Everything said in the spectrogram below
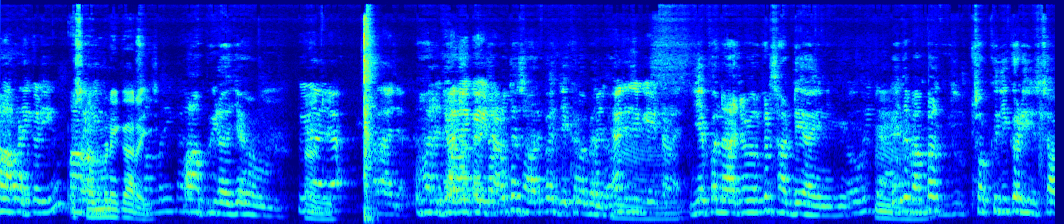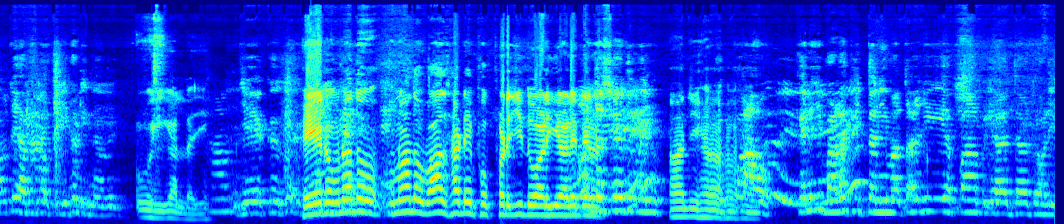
ਆਵਾਂ। ਆਪਣੀ ਗਲੀ ਨੂੰ। ਸਾਹਮਣੇ ਘਰ ਹੈ ਜੀ। ਆ ਪੀੜਾ ਜਿਹਾ। ਪੀੜਾ ਜਾ ਰਾਜਾ ਹਰ ਜਾਣਾ ਪੈਂਦਾ ਪਤਾ ਸਾਰੇ ਪਰ ਦੇਖਣਾ ਪੈਂਦਾ ਹਾਂਜੀ ਗੇਟ ਵਾਲਾ। ਜੇ ਆਪਾਂ ਨਾ ਜਾਵਾਂ ਕਰ ਸਾਡੇ ਆਏ ਨਹੀਂ ਇਹ ਤਾਂ ਬਾਬਾ ਸੁੱਖ ਦੀ ਘੜੀ ਸਭ ਤੇ ਆਪਣੀ ਸੁੱਖ ਦੀ ਘੜੀ ਨਾ ਆਵੇ ਉਹੀ ਗੱਲ ਹੈ ਜੀ। ਜੇ ਇੱਕ ਫੇਰ ਉਹਨਾਂ ਤੋਂ ਉਹਨਾਂ ਤੋਂ ਬਾਅਦ ਸਾਡੇ ਫੁੱਫੜ ਜੀ ਦੀਵਾਲੀ ਵਾਲੇ ਦਿਨ ਦੱਸਿਆ ਜੀ ਮੈਨੂੰ। ਹਾਂਜੀ ਹਾਂ ਹਾਂ ਆਹੋ। ਕਹਿੰਦੇ ਜੀ ਬਾਲਾ ਕੀਤਾ ਨਹੀਂ ਮਾਤਾ ਜੀ ਆਪਾਂ ਵੀ ਏਦਾਂ ਦਵਾਲੀ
